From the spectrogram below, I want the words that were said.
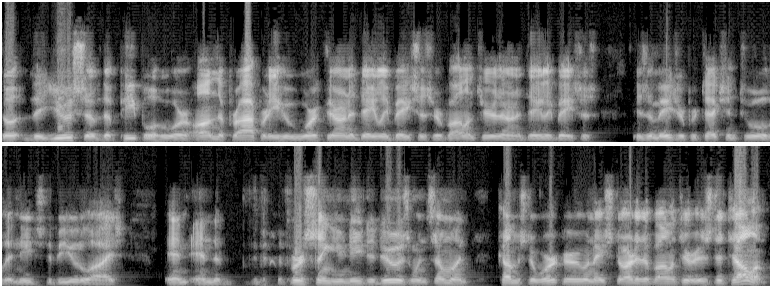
the, the use of the people who are on the property, who work there on a daily basis or volunteer there on a daily basis, is a major protection tool that needs to be utilized. And, and the, the first thing you need to do is when someone comes to work or when they start as a volunteer is to tell them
